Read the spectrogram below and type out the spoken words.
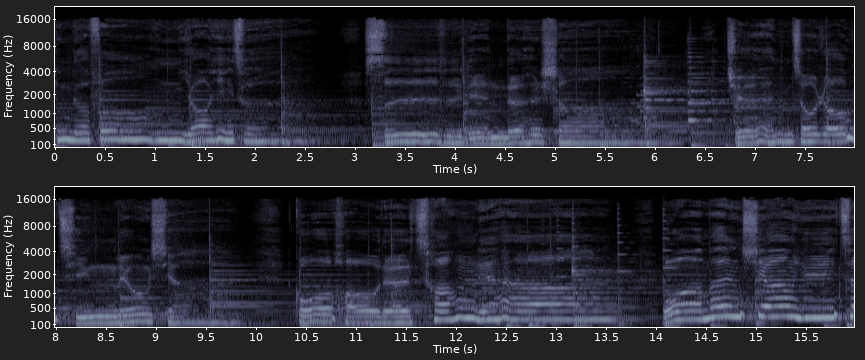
轻的风摇曳着思念的伤，卷走柔情，留下过后的苍凉。我们相遇在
